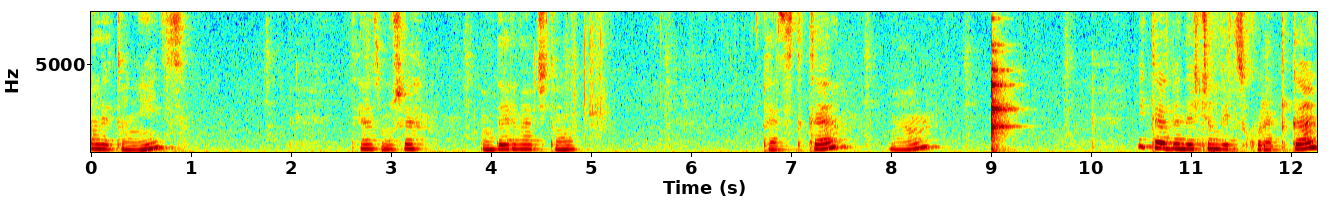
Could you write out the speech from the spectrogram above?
ale to nic. Teraz muszę oderwać tą pestkę. Mam. I teraz będę ściągać skóreczkę,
